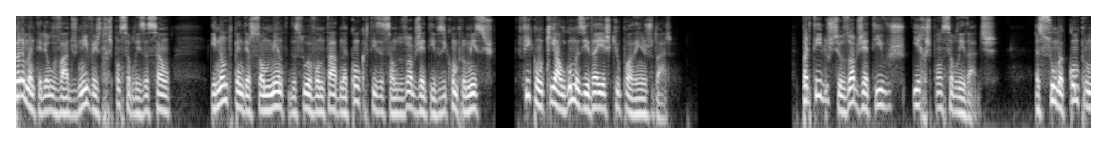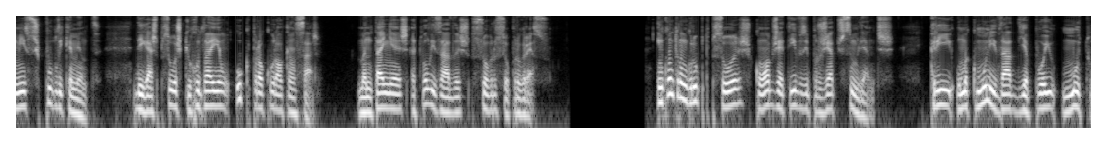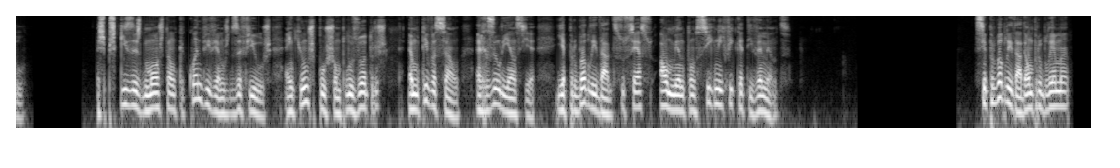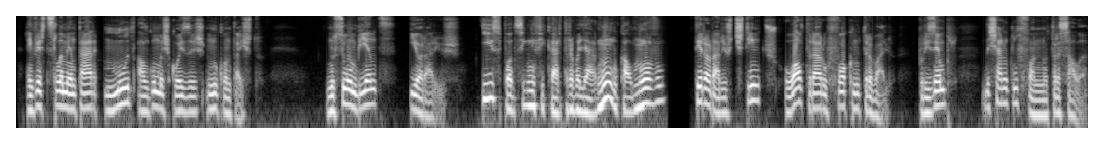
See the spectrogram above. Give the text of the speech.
Para manter elevados níveis de responsabilização e não depender somente da sua vontade na concretização dos objetivos e compromissos, ficam aqui algumas ideias que o podem ajudar. Partilhe os seus objetivos e responsabilidades. Assuma compromissos publicamente. Diga às pessoas que o rodeiam o que procura alcançar. Mantenha-as atualizadas sobre o seu progresso. Encontre um grupo de pessoas com objetivos e projetos semelhantes. Crie uma comunidade de apoio mútuo. As pesquisas demonstram que quando vivemos desafios em que uns puxam pelos outros, a motivação, a resiliência e a probabilidade de sucesso aumentam significativamente. Se a probabilidade é um problema, em vez de se lamentar, mude algumas coisas no contexto, no seu ambiente e horários. Isso pode significar trabalhar num local novo, ter horários distintos ou alterar o foco no trabalho. Por exemplo, deixar o telefone noutra sala.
